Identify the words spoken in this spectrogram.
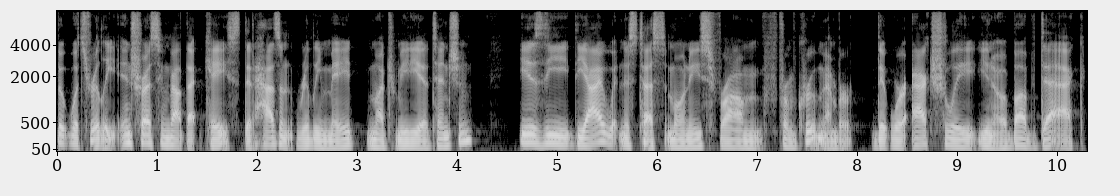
but what's really interesting about that case that hasn't really made much media attention is the the eyewitness testimonies from from crew member that were actually you know above deck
